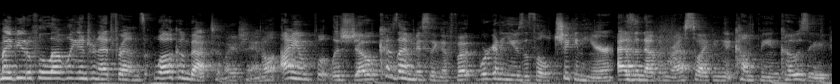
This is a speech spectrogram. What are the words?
my beautiful, lovely internet friends, welcome back to my channel. I am Footless Jo, cause I'm missing a foot. We're gonna use this little chicken here as an oven rest so I can get comfy and cozy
